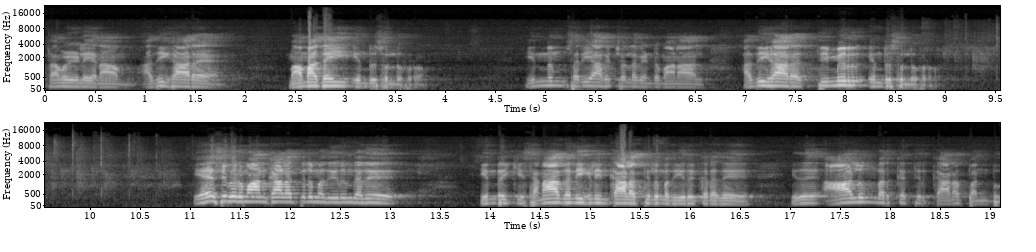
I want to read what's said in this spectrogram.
தமிழிலே நாம் அதிகார மமதை என்று சொல்லுகிறோம். இன்னும் சரியாக சொல்ல வேண்டுமானால் அதிகார திமிர் என்று சொல்லுகிறோம். இயேசு பெருமான் காலத்திலும் அது இருந்தது இன்றைக்கு சனாதனிகளின் காலத்திலும் அது இருக்கிறது. இது ஆளும் வர்க்கத்திற்கான பண்பு.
